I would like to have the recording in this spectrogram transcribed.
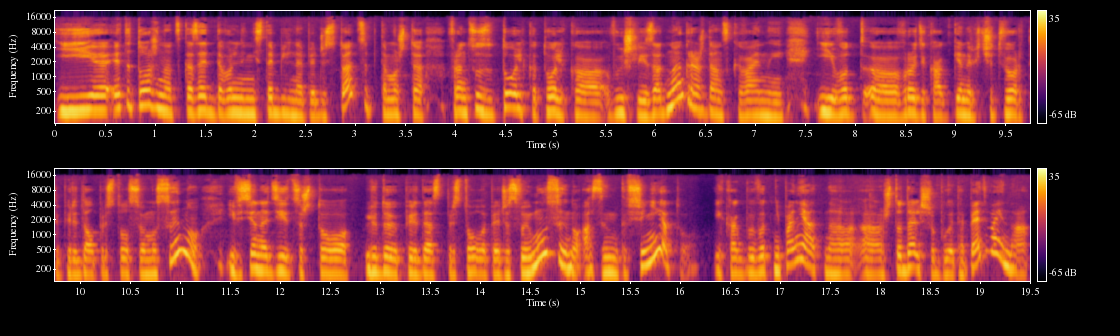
И это тоже, надо сказать, довольно нестабильная, опять же, ситуация, потому что французы только-только вышли из одной гражданской войны, и вот э, вроде как Генрих IV передал престол своему сыну, и все надеются, что Людовик передаст престол, опять же, своему сыну, а сына-то все нету. И как бы вот непонятно, э, дальше будет. Опять война.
